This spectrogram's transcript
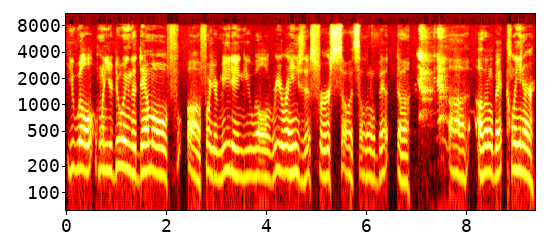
you will when you're doing the demo f- uh, for your meeting. You will rearrange this first so it's a little bit uh, uh, a little bit cleaner.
